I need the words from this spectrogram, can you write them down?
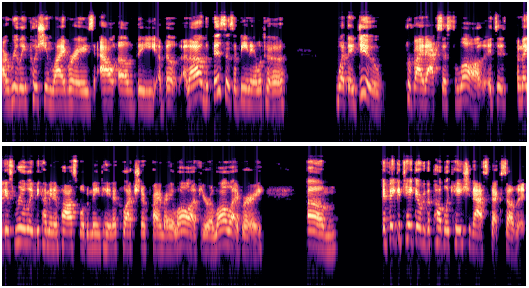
are really pushing libraries out of the ability, out of the business of being able to what they do provide access to law. It's a, like it's really becoming impossible to maintain a collection of primary law if you're a law library. Um, if they could take over the publication aspects of it,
